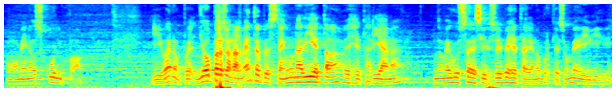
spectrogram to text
como menos culpa. Y bueno, pues yo personalmente pues tengo una dieta vegetariana. No me gusta decir soy vegetariano porque eso me divide.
